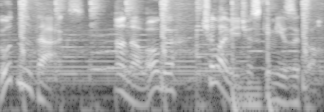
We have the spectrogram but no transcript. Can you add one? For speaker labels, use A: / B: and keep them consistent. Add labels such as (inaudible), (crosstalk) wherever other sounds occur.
A: Guten Tags. О налогах человеческим языком.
